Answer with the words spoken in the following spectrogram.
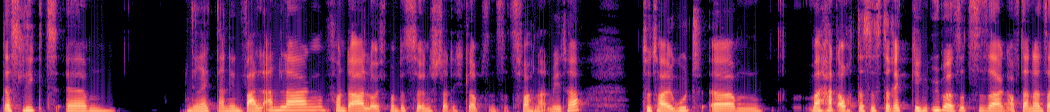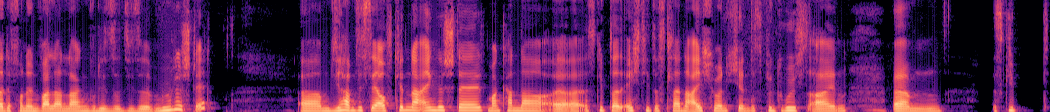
Das liegt ähm, direkt an den Wallanlagen. Von da läuft man bis zur Innenstadt. Ich glaube, sind so 200 Meter. Total gut. Ähm, man hat auch, das ist direkt gegenüber sozusagen auf der anderen Seite von den Wallanlagen, wo diese, diese Mühle steht. Ähm, die haben sich sehr auf Kinder eingestellt. Man kann da, äh, es gibt da echt das kleine Eichhörnchen, das begrüßt einen. Ähm, es gibt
